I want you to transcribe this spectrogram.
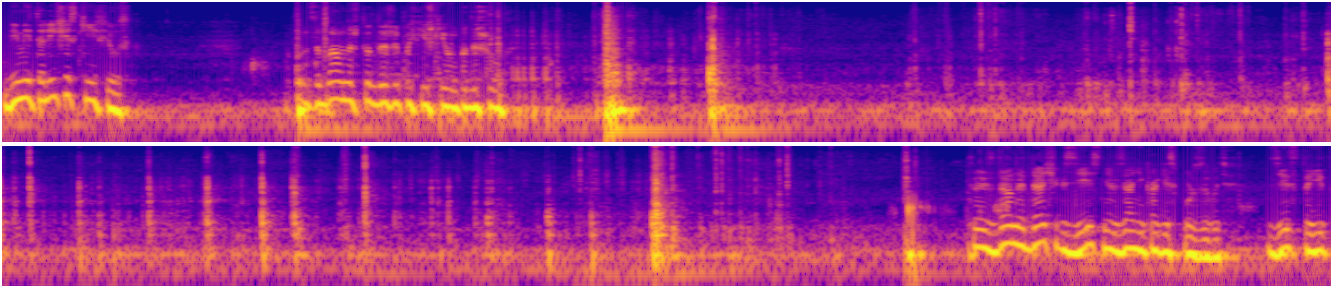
биметаллический фьюз. Забавно, что даже по фишке он подошел. То есть данный датчик здесь нельзя никак использовать. Здесь стоит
